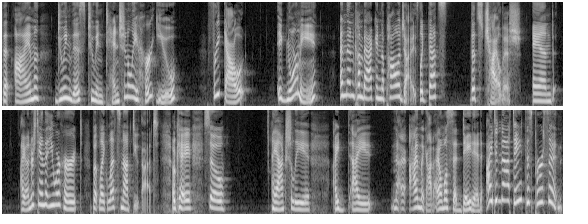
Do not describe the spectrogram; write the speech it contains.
that I'm doing this to intentionally hurt you, freak out, ignore me, and then come back and apologize. Like that's that's childish. And I understand that you were hurt, but like, let's not do that. Okay. So I actually, I, I, oh my god, I almost said dated. I did not date this person.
